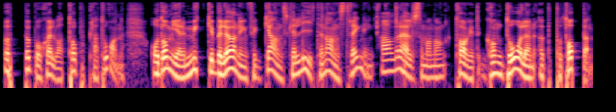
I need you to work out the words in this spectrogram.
uppe på själva toppplatån. Och de ger mycket belöning för ganska liten ansträngning, allra helst om man har tagit gondolen upp på toppen.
